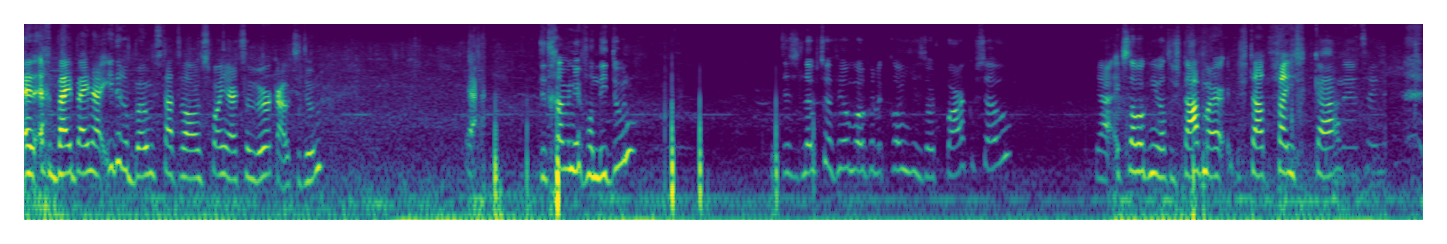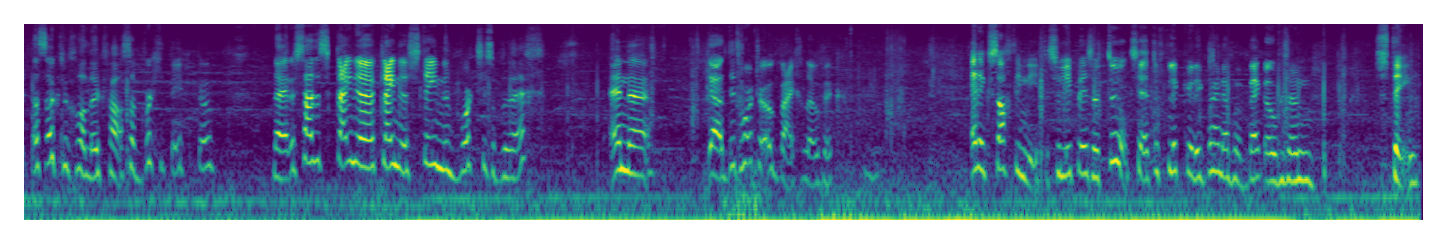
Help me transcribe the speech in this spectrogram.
En echt bij bijna iedere boom staat wel een Spanjaard zijn workout te doen. Ja, dit gaan we in ieder geval niet doen. Dus loopt zoveel mogelijk rondjes door het park of zo. Ja, ik snap ook niet wat er staat, maar er staat 5k. Nee, het zijn dat is ook nog wel leuk verhaal. Als dat bordje tegenkomt. Nou ja, er staan dus kleine, kleine stenen bordjes op de weg. En eh, ja, dit hoort er ook bij, geloof ik. En ik zag die niet. Dus we liepen in zo'n tunneltje en toen flikkerde ik bijna mijn bek over zo'n steen.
